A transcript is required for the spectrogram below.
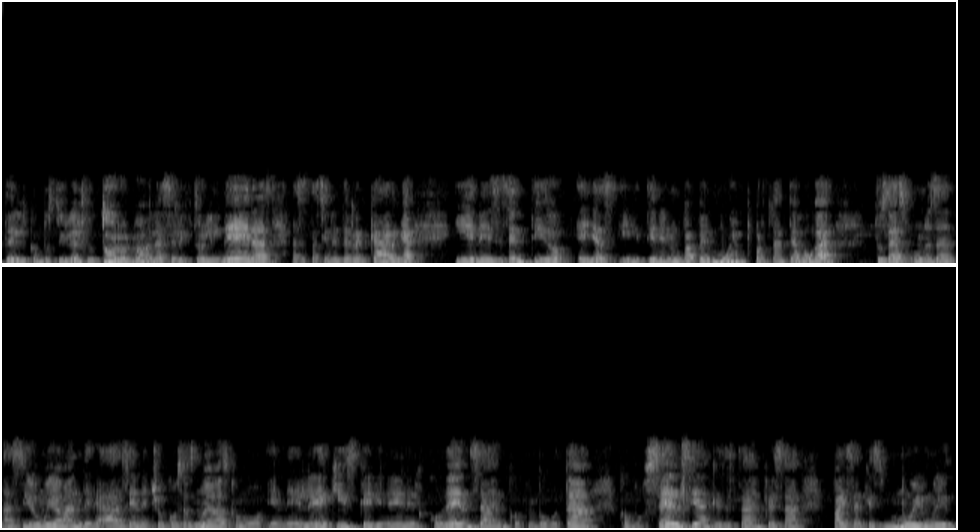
del combustible del futuro, ¿no? Las electrolineras, las estaciones de recarga, y en ese sentido ellas y tienen un papel muy importante a jugar Tú sabes, unos han, sido muy abanderadas y han hecho cosas nuevas como en LX, que viene en el Codensa, en, Bogotá, como Celsia, que es esta empresa paisa que es muy, muy,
